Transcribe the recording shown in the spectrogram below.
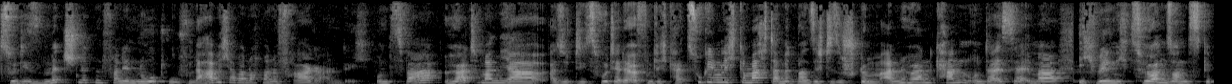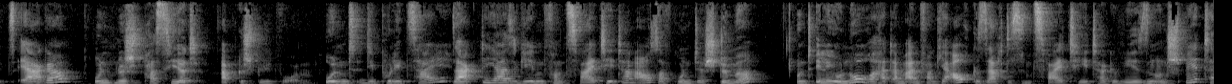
Zu diesen Mitschnitten von den Notrufen, da habe ich aber noch mal eine Frage an dich. Und zwar hörte man ja, also dies wurde ja der Öffentlichkeit zugänglich gemacht, damit man sich diese Stimmen anhören kann. Und da ist ja immer, ich will nichts hören, sonst gibt es Ärger und nichts passiert abgespielt worden. Und die Polizei sagte ja, sie gehen von zwei Tätern aus aufgrund der Stimme. Und Eleonore hat am Anfang ja auch gesagt, es sind zwei Täter gewesen. Und später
